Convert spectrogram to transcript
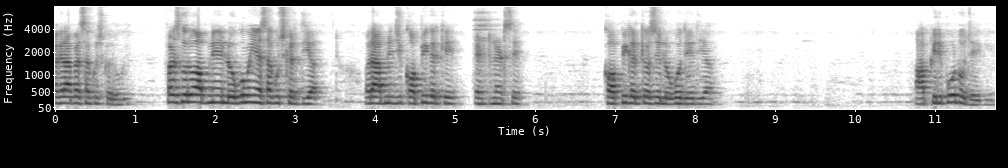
अगर आप ऐसा कुछ करोगे। फ़र्ज़ करो आपने लोगों में ऐसा कुछ कर दिया और आपने जी कॉपी करके इंटरनेट से कॉपी करके उसे लोगो दे दिया, आपकी रिपोर्ट हो जाएगी।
